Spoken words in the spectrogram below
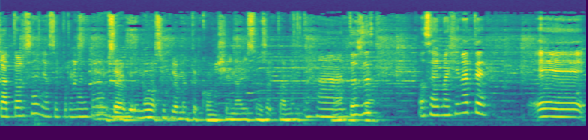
14 años, su primer Grammy. o sea, no, simplemente con Sheena hizo exactamente. Ajá, ¿no? O entonces, sea, o sea, imagínate, eh,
